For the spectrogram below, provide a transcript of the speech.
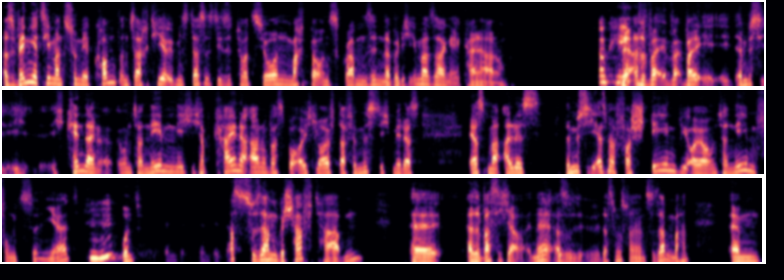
Also wenn jetzt jemand zu mir kommt und sagt, hier übrigens, das ist die Situation, macht bei uns Scrum Sinn, da würde ich immer sagen, ey, keine Ahnung. Ne, okay. Ne, also weil, weil äh, da müsste ich, ich, ich kenne dein Unternehmen nicht, ich habe keine Ahnung, was bei euch läuft, dafür müsste ich mir das erstmal alles, dann müsste ich erstmal verstehen, wie euer Unternehmen funktioniert. Mhm. Und wenn, wenn, wir das zusammen geschafft haben, äh, also was ich ja, ne, also das muss man dann zusammen machen, ähm,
